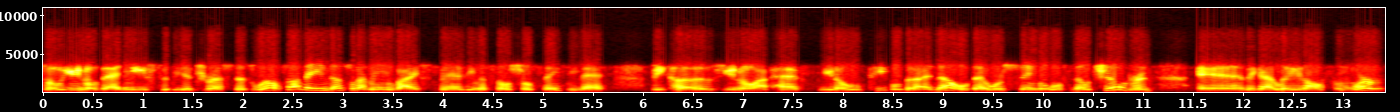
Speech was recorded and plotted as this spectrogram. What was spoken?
So, you know, that needs to be addressed as well. So, I mean, that's what I mean by expanding the social safety net because, you know, I've had, you know, people that I know that were single with no children and they got laid off from work.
